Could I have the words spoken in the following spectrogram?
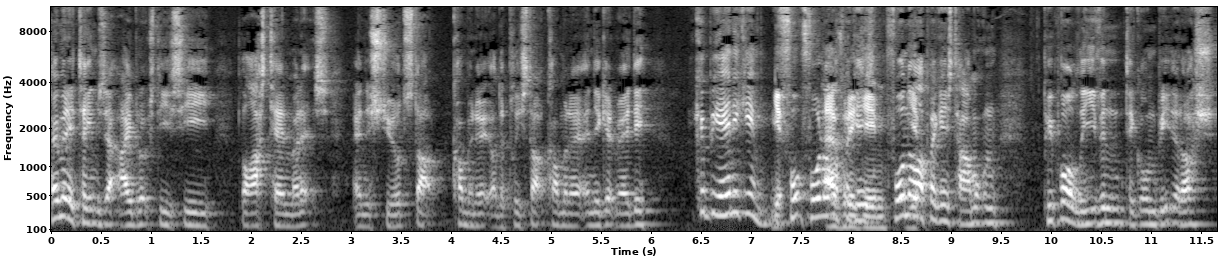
How many times at Ibrox do you see the last 10 minutes and the stewards start coming out or the police start coming out and they get ready? It could be any game. Yep. Four, four nil up Every against, game. Four Yep. up against Hamilton. People are leaving to go and beat the rush.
